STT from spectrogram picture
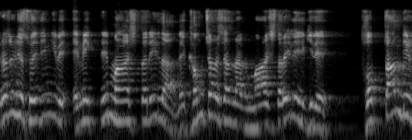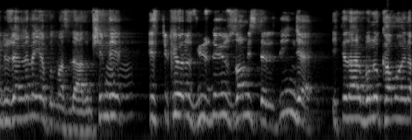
Biraz önce söylediğim gibi emekli maaşlarıyla ve kamu çalışanlarının maaşlarıyla ilgili toptan bir düzenleme yapılması lazım. Şimdi biz çıkıyoruz yüzde yüz zam isteriz deyince iktidar bunu kamuoyuna.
